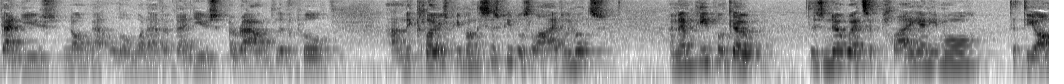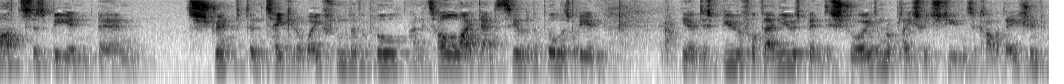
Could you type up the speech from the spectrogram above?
venues, non-metal or whatever, venues around Liverpool. And they close people, and this is people's livelihoods. And then people go, there's nowhere to play anymore, that the arts is being um, stripped and taken away from Liverpool, and its whole identity of Liverpool is being, you know, this beautiful venue has been destroyed and replaced with students' accommodation.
